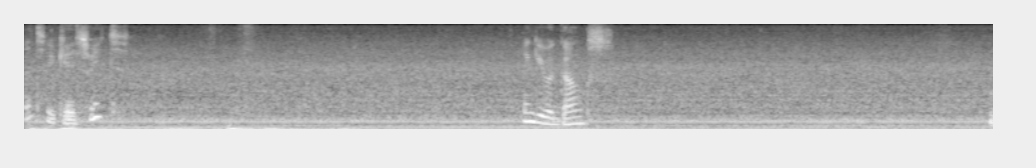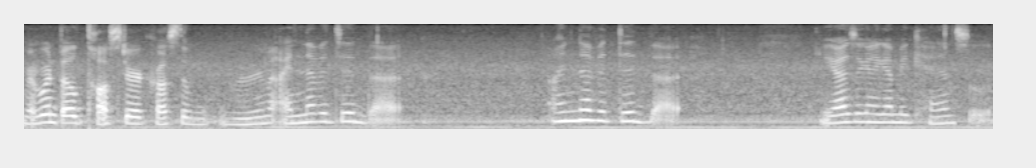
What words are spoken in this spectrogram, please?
That's okay, sweet. Thank you, Gunks. Remember when Belle tossed her across the room? I never did that. I never did that. You guys are gonna get me cancelled.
